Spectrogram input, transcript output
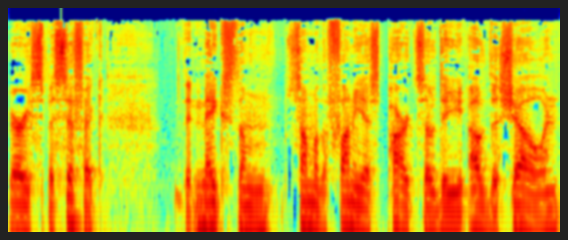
very specific, that makes them some of the funniest parts of the of the show. And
